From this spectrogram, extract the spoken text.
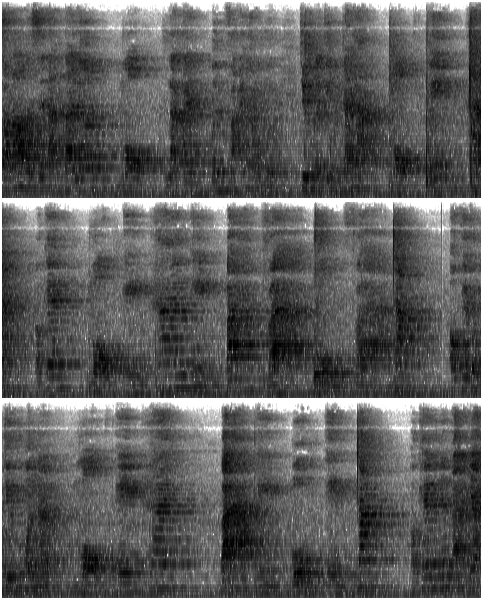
sau đó mình sẽ đặt tay lên. Một là tay bên phải nha mọi người. Chân là chân bên trái ha. 1, 2, ok? Một and hai and ba và bốn và năm. Ok phần chân của mình nè. Một and hai ba and bốn and năm thêm mình lại nha.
